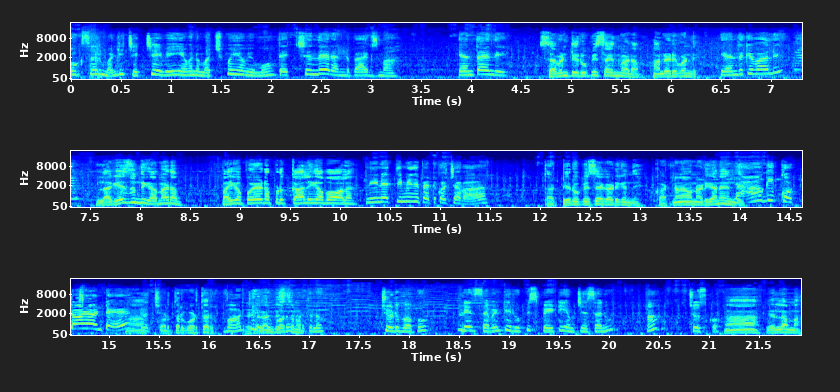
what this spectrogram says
ఒకసారి మళ్ళీ చెక్ చేయవే ఏమైనా మర్చిపోయావేమో. తెచ్చిందే రెండు బ్యాగ్స్ మా. ఎంతైంది? సెవెంటీ రూపీస్ అయింది మేడం హండ్రెడ్ ఇవ్వండి. ఎందుకు ఇవ్వాలి? లగేజ్ ఉందిగా మేడం పైగా పోయేటప్పుడు ఖాళీగా పోవాలా? నీ నెత్తి మీద పెట్టుకొచ్చావా? థర్టీ రూపీసే అడిగింది కట్నం ఏమని అడిగానే లాగి కొట్టానంటే ఆ, కొడతారు కొడతారు. ఎందుకు? చూడు బాబు నేను సెవెంటీ రూపీస్ పేటిఎం చేశాను. ఆ, చూసుకో. ఆ, ఆ, వెళ్ళమ్మా.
